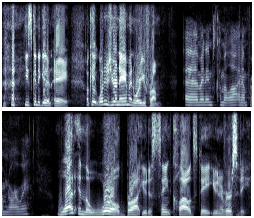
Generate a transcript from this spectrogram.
He's going to get an A. Okay, what is your name and where are you from? Uh, my name's Camilla, and I'm from Norway. What in the world brought you to St. Cloud State University?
